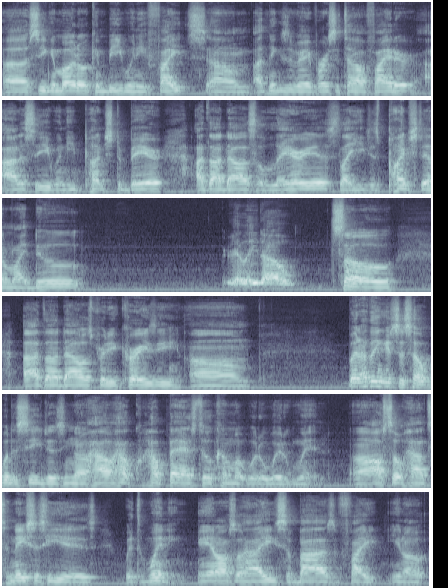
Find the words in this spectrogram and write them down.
uh, Sugimoto can be when he fights. Um, I think he's a very versatile fighter. Honestly, when he punched the bear, I thought that was hilarious. Like he just punched it. I'm like, dude, really though? So I thought that was pretty crazy. Um, but I think it's just helpful to see just you know how how how fast he'll come up with a way to win. Uh, also how tenacious he is with winning, and also how he survives a fight. You know,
